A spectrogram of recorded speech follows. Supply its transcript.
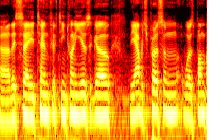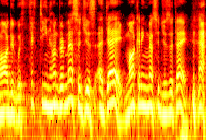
Uh, they say 10, 15, 20 years ago, the average person was bombarded with 1,500 messages a day, marketing messages a day. that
